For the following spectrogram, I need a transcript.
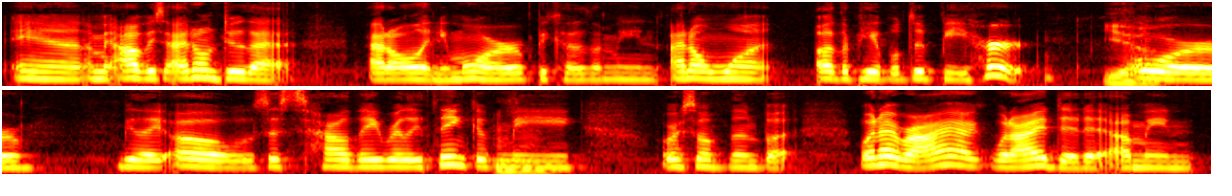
And I mean, obviously, I don't do that at all anymore because I mean, I don't want other people to be hurt yeah or be like, "Oh, is this how they really think of me?" or something. But whenever I when I did it, I mean,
